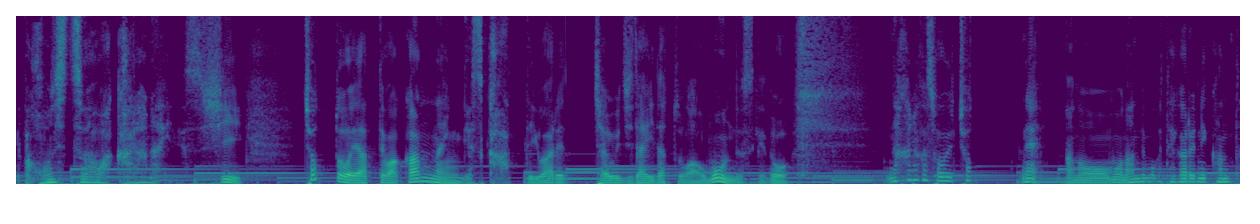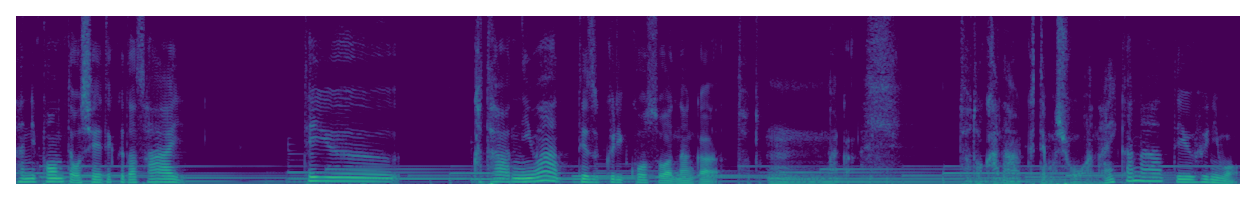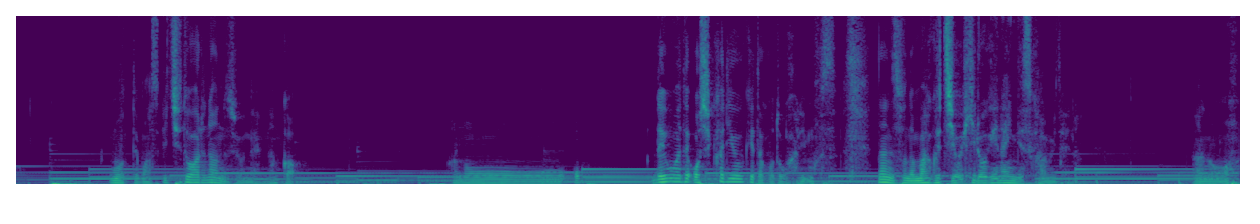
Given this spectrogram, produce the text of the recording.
やっぱ本質はわからないですしちょっとやってわかんないんですかって言われちゃう時代だとは思うんですけどなかなかそういうちょっとね、あのもう何でも手軽に簡単にポンって教えてくださいっていう方には手作り構想はなんかうんなんか届かなくてもしょうがないかなっていうふうにも思ってます。一度あれなんですよね。なんかあのー、電話でお叱りを受けたことがあります。なんでそんな間口を広げないんですかみたいな。あの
